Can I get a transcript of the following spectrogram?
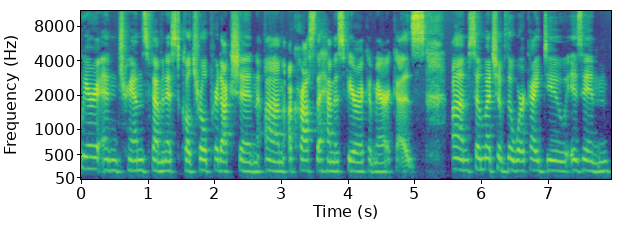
queer and trans feminist cultural production um, across the hemispheric Americas. Um, so much of the work I do is in,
